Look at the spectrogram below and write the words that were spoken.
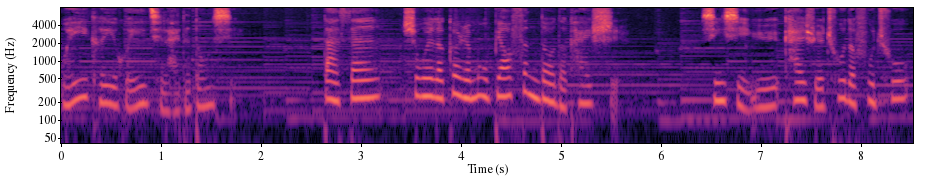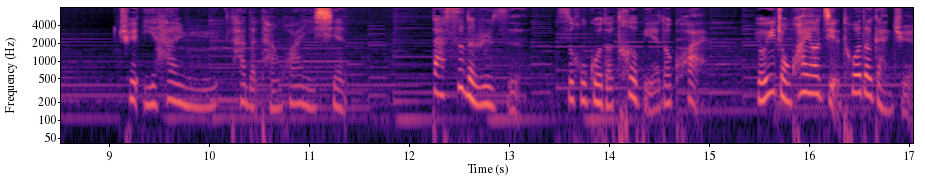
唯一可以回忆起来的东西。大三是为了个人目标奋斗的开始，欣喜于开学初的付出，却遗憾于它的昙花一现。大四的日子。似乎过得特别的快，有一种快要解脱的感觉。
